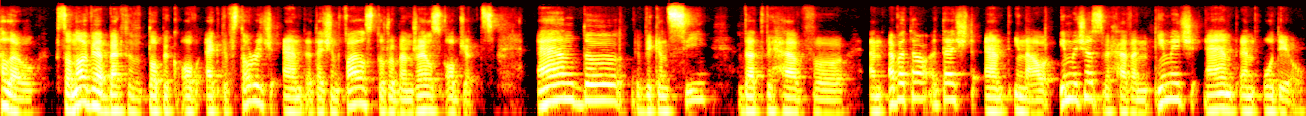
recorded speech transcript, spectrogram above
Hello, so now we are back to the topic of active storage and attaching files to Ruby on Rails objects. And uh, we can see that we have uh, an avatar attached and in our images, we have an image and an audio.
